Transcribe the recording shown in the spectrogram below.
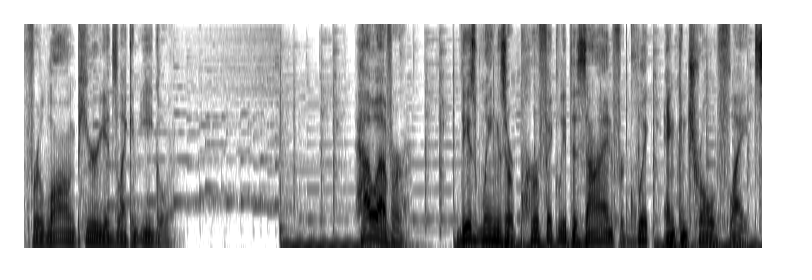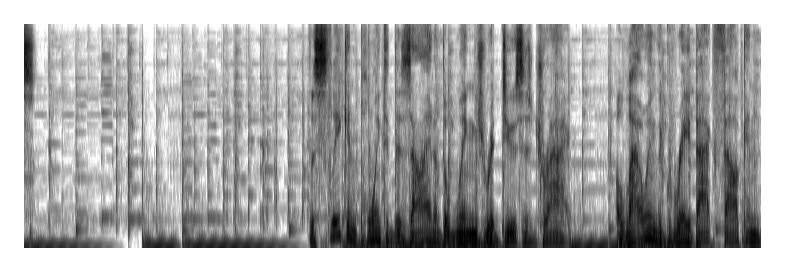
for long periods like an eagle. However, these wings are perfectly designed for quick and controlled flights. The sleek and pointed design of the wings reduces drag, allowing the gray-backed falcon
